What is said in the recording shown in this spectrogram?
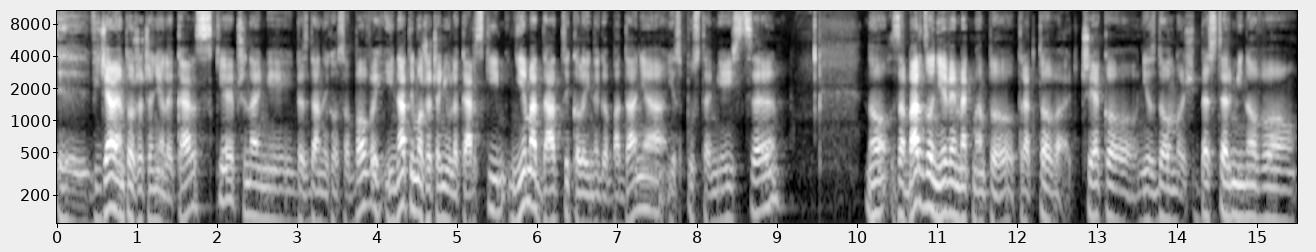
Yy, widziałem to orzeczenie lekarskie, przynajmniej bez danych osobowych i na tym orzeczeniu lekarskim nie ma daty kolejnego badania, jest puste miejsce. No, za bardzo nie wiem jak mam to traktować, czy jako niezdolność bezterminową,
